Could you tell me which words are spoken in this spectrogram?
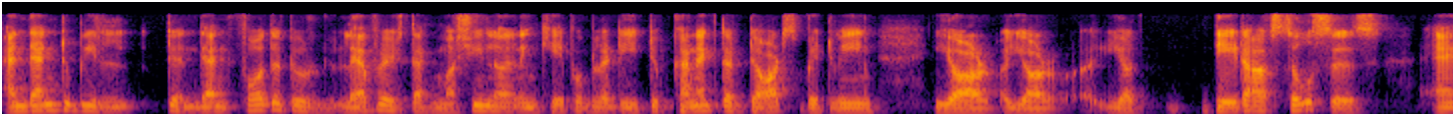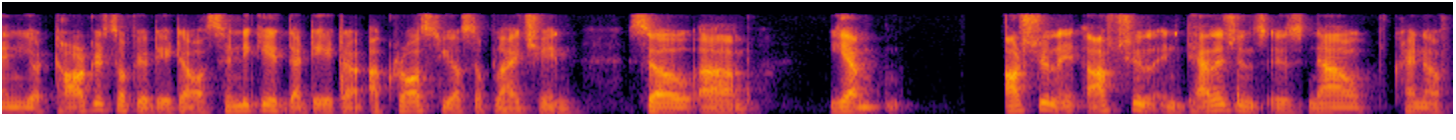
and then to be then further to leverage that machine learning capability to connect the dots between your your your data sources and your targets of your data or syndicate that data across your supply chain. So um, yeah, artificial, artificial intelligence is now kind of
